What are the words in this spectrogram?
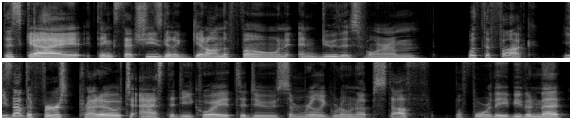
This guy thinks that she's gonna get on the phone and do this for him. What the fuck? He's not the first Predo to ask the decoy to do some really grown up stuff before they've even met.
